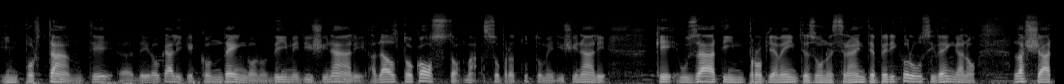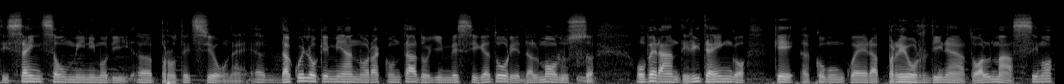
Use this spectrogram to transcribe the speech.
importanti, eh, dei locali che contengono dei medicinali ad alto costo, ma soprattutto medicinali che usati impropriamente sono estremamente pericolosi, vengano lasciati senza un minimo di eh, protezione. Da quello che mi hanno raccontato gli investigatori e dal modus operandi ritengo che comunque era preordinato al massimo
